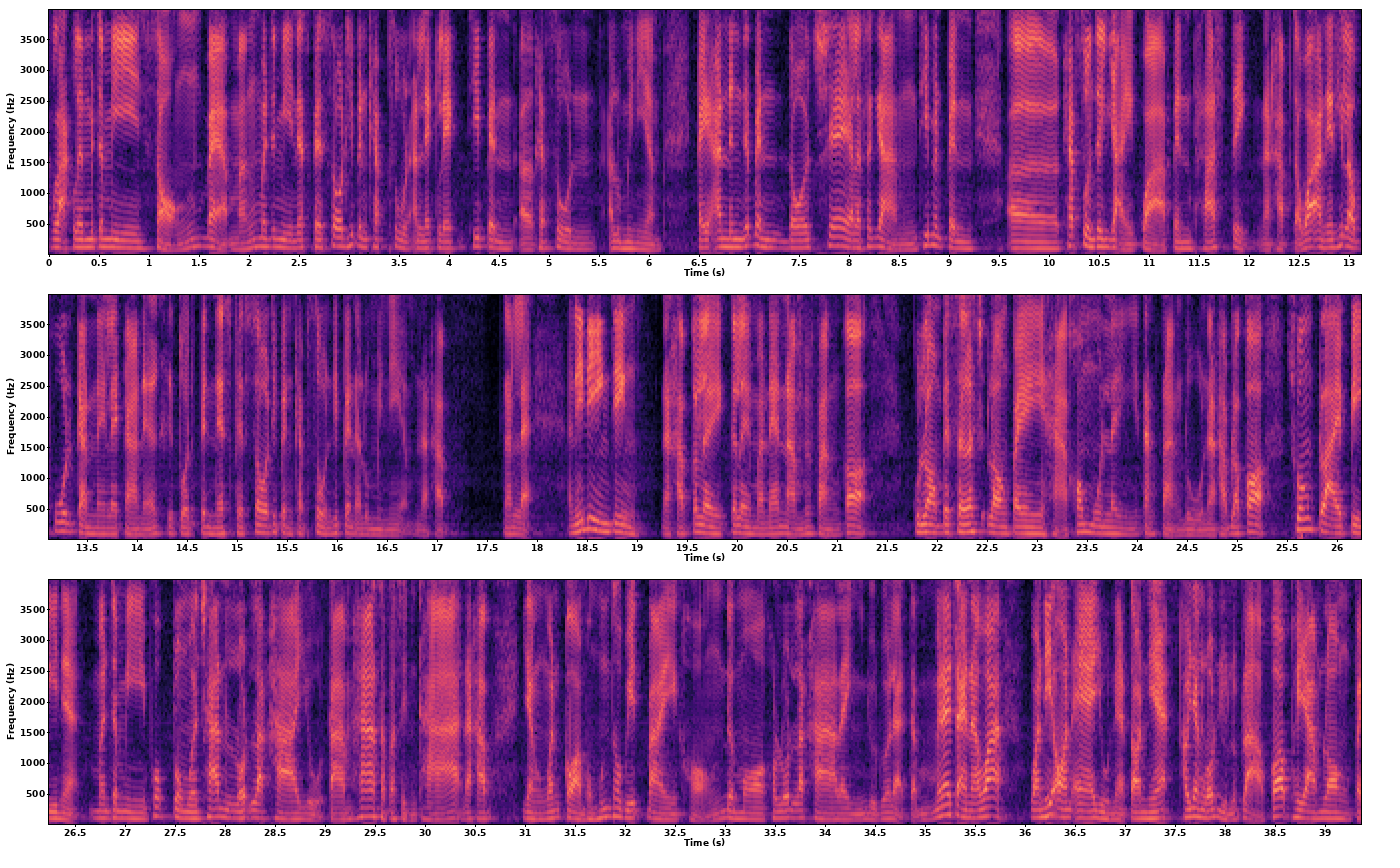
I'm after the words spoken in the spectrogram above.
หลักๆ เลยมันจะมี 2 แบบมั้ง มันจะมี Nespresso ที่เป็นแคปซูลอันเล็กๆ ที่เป็นเอ่อแคปซูลอลูมิเนียมกับอีกอันหนึ่งจะเป็น Dolce อะไรสักอย่างหนึ่งที่มันเป็นเอ่อแคปซูลจะใหญ่กว่าเป็นพลาสติกนะครับ แต่ว่าอันนี้ที่เราพูดกันในรายการเนี่ยก็คือตัวเป็นเนสเป s โซที่เป็นแคปซูลที่เป็นอลูมิเนียมนะครับ นั่นแหละ อันนี้ดีจริง ๆ นะครับ ก็เลยก็เลยมาแนะนำให้ฟังก็ คุณลองไป search ลองไปหาข้อมูลอะไรอย่างนี้ต่างๆ ดูนะครับ แล้วก็ช่วงปลายปีเนี่ยมันจะมีพวกโปรโมชั่นลดราคาอยู่ตามห้างสรรพสินค้านะครับ อย่างวันก่อนผมเพิ่งทวิตไปของเดอะมอลล์เขาลดราคาอะไรอย่างนี้อยู่ด้วยแหละ แต่ไม่แน่ใจนะว่าวันที่ on air อยู่เนี่ยตอนนี้เขายังลดอยู่หรือเปล่า ก็พยายามลองไป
